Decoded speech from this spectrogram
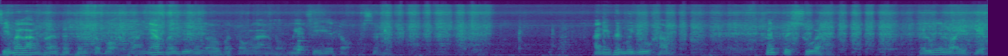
สีมาลังเพิ่นเพิ่นเพิ่นก็บอกว่าย่ามเพิ่นอยู่เพิ่นก็ต้องล้างดอกแม่สิเฮ็ดดอกอันนี้เพิ่นบ่อยู่ครับ เพิ่นไปสวนก็เลยลอยเฮ็ด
